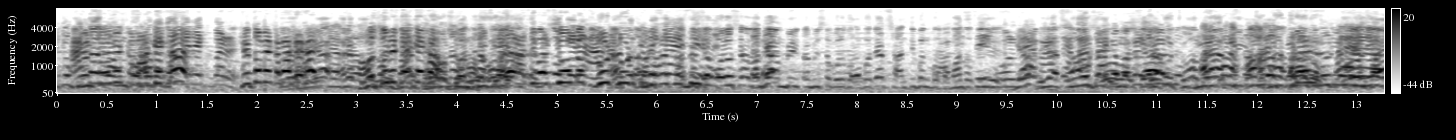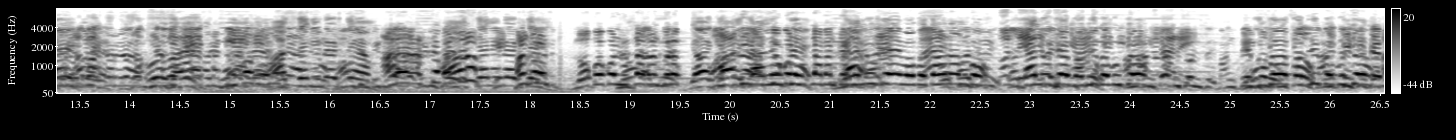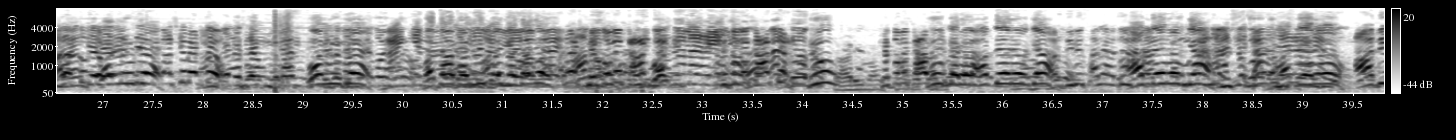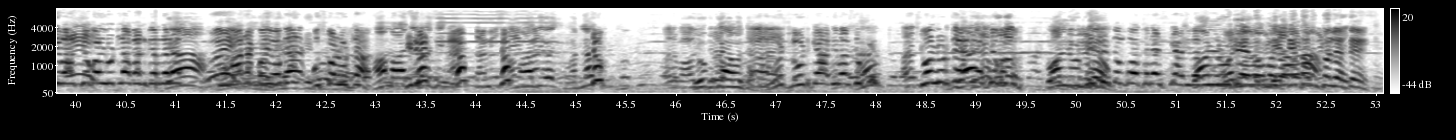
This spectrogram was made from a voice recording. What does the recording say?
के खा खेतों में कमा के खा मजदूरी करके खा अरे आदिवासियों में लूट लूट के मदद होती बोलो से लगे हम भी तभी से बोलो थोड़ा बहुत यार शांति बंद बात होती है भैया ऐसा के मकान आज से नहीं बैठते हम करो आज से नहीं बैठते। लोगों को लूटना बंद करो आदिवासियों को लूटना बंद क्या लूट रहे वो बताओ ना हमको क्या लूट रहे पब्लिक को पूछो पूछो पब्लिक को पूछो कौन लूट रहा है पास के बैठते हो कौन लूट रहा है बताओ पब्लिक को बता दो खेतों में काम कर खेतों में काम कर क्यों? खेतों में काम कर रहे हो? आप दे रहे हो क्या? आप दे रहे हो क्या? आप दे रहे हो? आदिवासियों को लूटना बंद कर देना। हमारा कोई होगा उसको लूटना। हम आदिवासी मतलब लूट क्या होता है? लूट लूट के आदिवासियों को। क्यों लूटते हैं? कौन लूट रहे हो? तुमको ऑथराइज किया आदिवासी कौन लूट रहे हो? ना लेते हैं।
